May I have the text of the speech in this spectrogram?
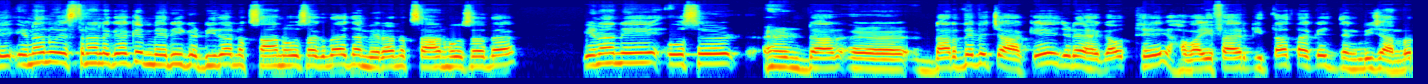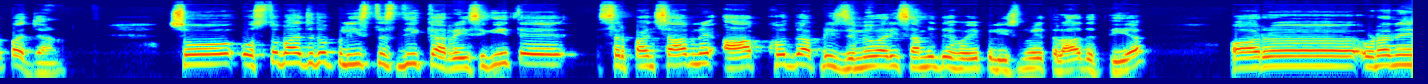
ਤੇ ਇਹਨਾਂ ਨੂੰ ਇਸ ਤਰ੍ਹਾਂ ਲੱਗਿਆ ਕਿ ਮੇਰੀ ਗੱਡੀ ਦਾ ਨੁਕਸਾਨ ਹੋ ਸਕਦਾ ਜਾਂ ਮੇਰਾ ਨੁਕਸਾਨ ਹੋ ਸਕਦਾ। ਇਹਨਾਂ ਨੇ ਉਸ ਡਰ ਡਰ ਦੇ ਵਿੱਚ ਆ ਕੇ ਜਿਹੜਾ ਹੈਗਾ ਉੱਥੇ ਹਵਾਈ ਫਾਇਰ ਕੀਤਾ ਤਾਂ ਕਿ ਜੰਗਲੀ ਜਾਨਵਰ ਭੱਜ ਜਾਣ। ਸੋ ਉਸ ਤੋਂ ਬਾਅਦ ਜਦੋਂ ਪੁਲਿਸ ਤਸਦੀਕ ਕਰ ਰਹੀ ਸੀਗੀ ਤੇ ਸਰਪੰਚ ਸਾਹਿਬ ਨੇ ਆਪ ਖੁਦ ਆਪਣੀ ਜ਼ਿੰਮੇਵਾਰੀ ਸਮਝਦੇ ਹੋਏ ਪੁਲਿਸ ਨੂੰ ਇਤਲਾਹ ਦਿੱਤੀ ਆ ਔਰ ਉਹਨਾਂ ਨੇ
